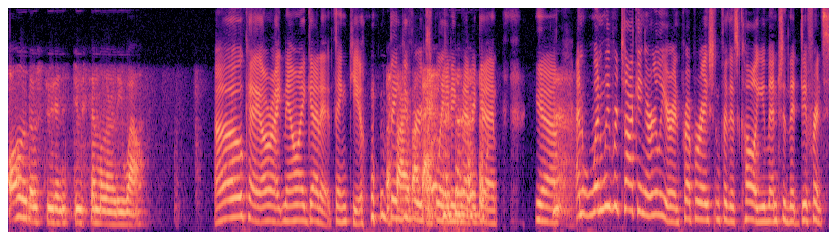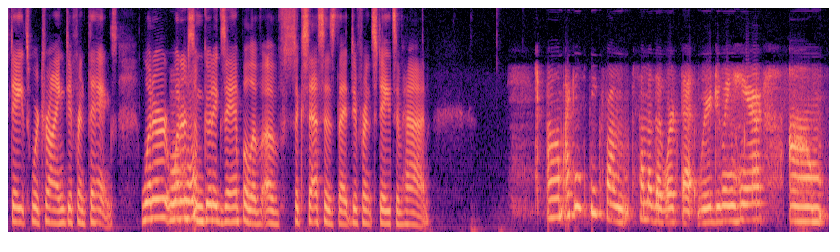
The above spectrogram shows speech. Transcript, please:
all of those students do similarly well. Okay, all right. Now I get it. Thank you. Thank you for explaining that again. Yeah. And when we were talking earlier in preparation for this call, you mentioned that different states were trying different things. What are mm-hmm. what are mm-hmm. some good example of, of successes that different states have had? Um, I can speak from some of the work that we're doing here. Um,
